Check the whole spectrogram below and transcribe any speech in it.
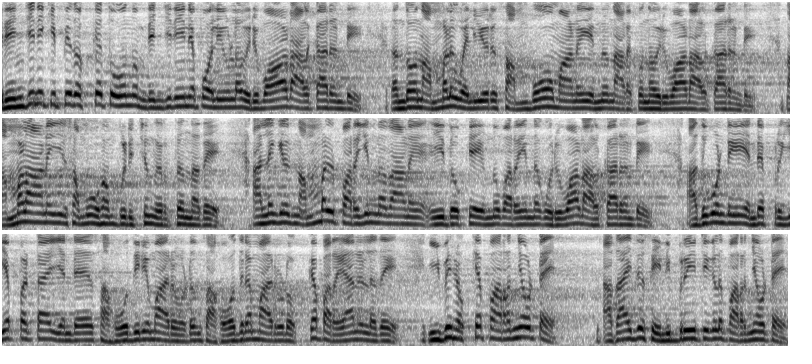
രഞ്ജിനിക്ക് ഇപ്പം ഇതൊക്കെ തോന്നും. രഞ്ജിനീനെ പോലെയുള്ള ഒരുപാട് ആൾക്കാരുണ്ട്. എന്തോ നമ്മൾ വലിയൊരു സംഭവമാണ് എന്ന് നടക്കുന്ന ഒരുപാട് ആൾക്കാരുണ്ട്. നമ്മളാണ് ഈ സമൂഹം പിടിച്ചു നിർത്തുന്നത്. അല്ലെങ്കിൽ നമ്മൾ പറയുന്നതാണ് ഇതൊക്കെ എന്ന് പറയുന്ന ഒരുപാട് ആൾക്കാരുണ്ട്. അതുകൊണ്ട് എന്റെ പ്രിയപ്പെട്ട എന്റെ സഹോദരിമാരോടും സഹോദരന്മാരോടും ഒക്കെ പറയാനുള്ളത് ഇവരൊക്കെ പറഞ്ഞോട്ടെ. അതായത് സെലിബ്രിറ്റികൾ പറഞ്ഞോട്ടെ.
